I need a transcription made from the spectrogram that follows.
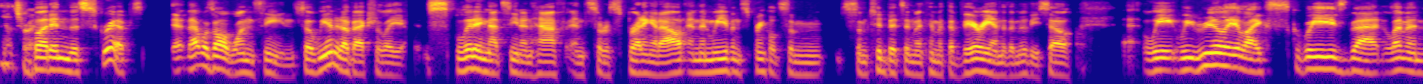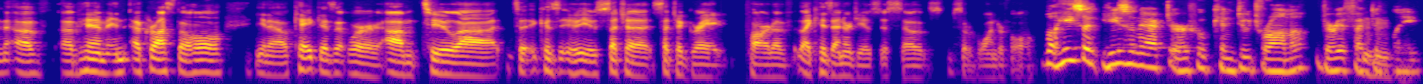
That's right. but in the script. That was all one scene. So we ended up actually splitting that scene in half and sort of spreading it out. And then we even sprinkled some some tidbits in with him at the very end of the movie. So uh, we we really like squeezed that lemon of of him in across the whole you know cake as it were um to uh to because it was such a such a great part of like his energy is just so sort of wonderful Well, he's a he's an actor who can do drama very effectively,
